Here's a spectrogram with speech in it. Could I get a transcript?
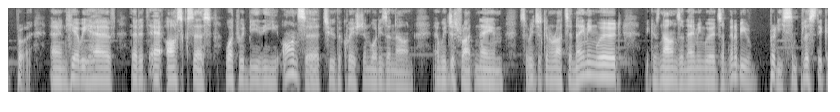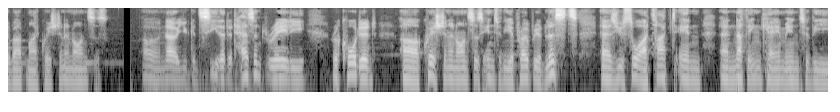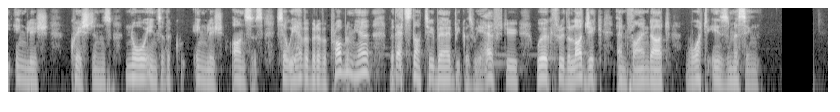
And here we have that it asks us what would be the answer to the question, what is a noun? And we just write name. So we're just going to write a naming word because nouns are naming words. I'm going to be pretty simplistic about my question and answers. Oh no, you can see that it hasn't really recorded our question and answers into the appropriate lists. As you saw, I typed in and nothing came into the English questions nor into the English answers. So we have a bit of a problem here, but that's not too bad because we have to work through the logic and find out what is missing.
